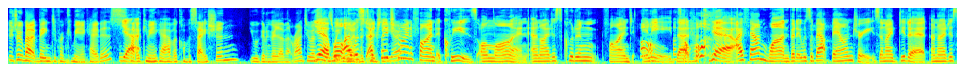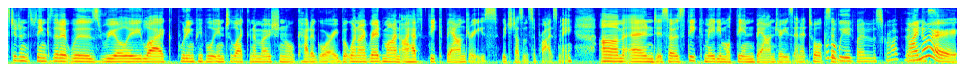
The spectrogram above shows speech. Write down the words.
you're talking about being different communicators. Yeah. How to communicate, have a conversation. You were going to go down that road. Do you want Yeah, what well, I was actually video? trying to find a quiz online, and I just couldn't find Oh, any that. helpful. yeah, I found one, but it was about boundaries, and I did it, and I just didn't think that it was really like putting people into like an emotional category. But when I read mine, I have thick boundaries, which doesn't surprise me. Um, and so it's thick, medium, or thin boundaries, and it talks. What a weird way to describe things. I know,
